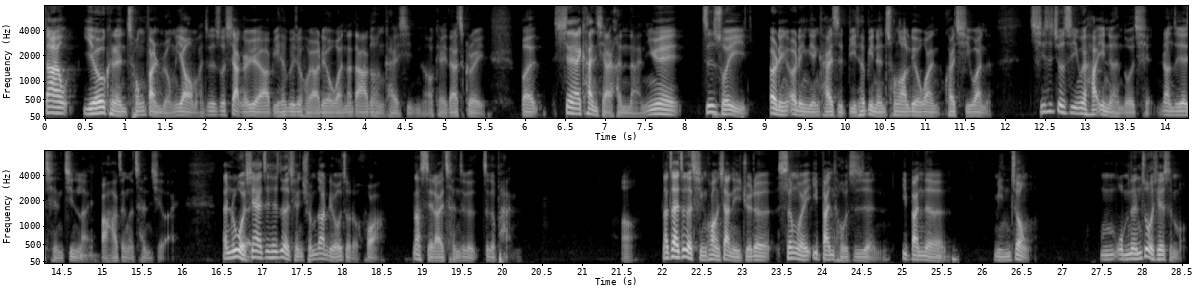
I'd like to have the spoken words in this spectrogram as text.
当然也有可能重返荣耀嘛，就是说下个月啊，比特币就回到六万，那大家都很开心。OK，that's great。But 现在看起来很难，因为之所以二零二零年开始比特币能冲到六万、快七万的，其实就是因为它印了很多钱，让这些钱进来，把它整个撑起来。但如果现在这些热钱全部都流走的话，那谁来撑这个这个盘啊？那在这个情况下，你觉得身为一般投资人、一般的民众，嗯，我们能做些什么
